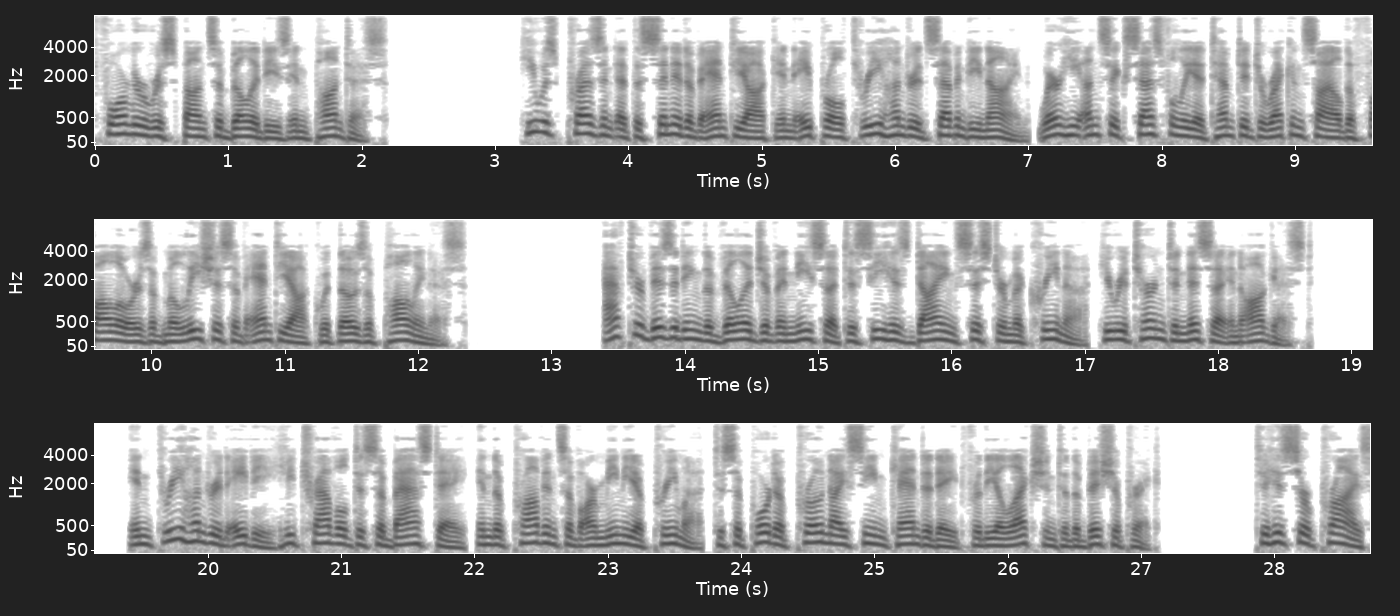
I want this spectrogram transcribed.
former responsibilities in Pontus. He was present at the Synod of Antioch in April 379, where he unsuccessfully attempted to reconcile the followers of Meletius of Antioch with those of Paulinus. After visiting the village of Anissa to see his dying sister Macrina, he returned to Nyssa in August. In 380 he travelled to Sebaste, in the province of Armenia Prima, to support a pro-Nicene candidate for the election to the bishopric. To his surprise,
